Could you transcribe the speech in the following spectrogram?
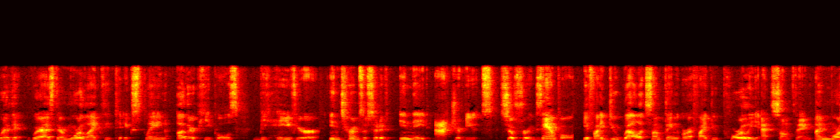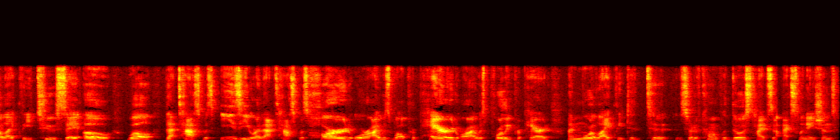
where they, whereas they're more likely to explain other people's behavior in terms of sort of innate attributes. So for example, if I do well at something or if I do poorly at something, I'm more likely to say, oh, well, that task was easy or that task was hard or I was well prepared or I was poorly prepared. I'm more likely to, to sort of come up with those types of explanations.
